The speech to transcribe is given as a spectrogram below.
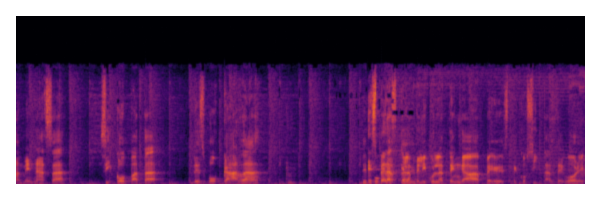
amenaza psicópata, desbocada. De Esperas que la película tenga este, cositas de gore.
